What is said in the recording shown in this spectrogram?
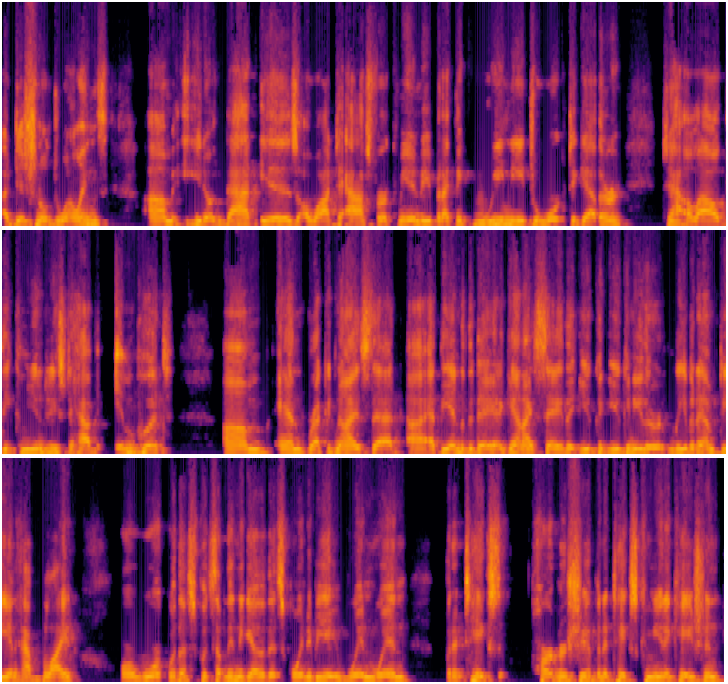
additional dwellings. Um, you know, that is a lot to ask for a community, but I think we need to work together to allow the communities to have input um, and recognize that uh, at the end of the day, again, I say that you can you can either leave it empty and have blight, or work with us, put something together that's going to be a win-win. But it takes partnership and it takes communication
